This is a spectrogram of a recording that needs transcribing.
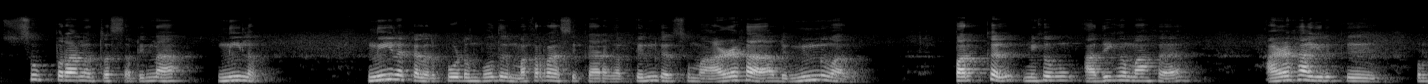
சூப்பரான ட்ரெஸ் அப்படின்னா நீலம். நீல கலர் போடும்போது மகர ராசிக்காரங்க பெண்கள் சும்மா அழகாக அப்படி மின்னுவாங்க. பற்கள் மிகவும் அதிகமாக அழகாக இருக்குது ஒரு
